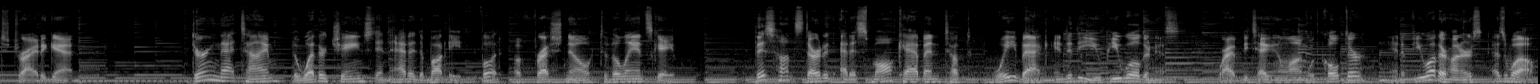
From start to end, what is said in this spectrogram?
to try it again. During that time, the weather changed and added about a foot of fresh snow to the landscape. This hunt started at a small cabin tucked way back into the UP wilderness, where I'd be tagging along with Coulter and a few other hunters as well.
